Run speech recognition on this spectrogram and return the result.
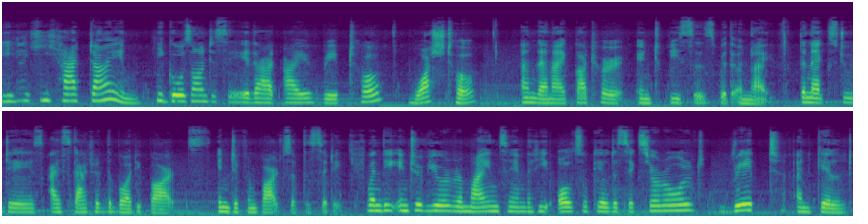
He, he had time. He goes on to say that I raped her, washed her, and then I cut her into pieces with a knife. The next two days, I scattered the body parts in different parts of the city. When the interviewer reminds him that he also killed a six year old, raped and killed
